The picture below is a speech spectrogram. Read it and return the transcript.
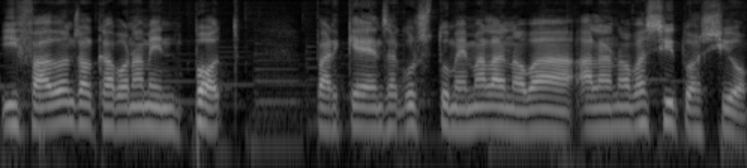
i fa doncs, el que bonament pot perquè ens acostumem a la nova, a la nova situació.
